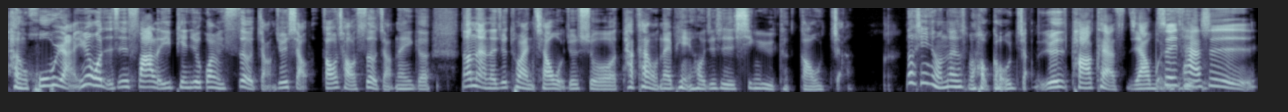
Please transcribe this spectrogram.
很忽然，因为我只是发了一篇就关于社长，就是小高潮社长那一个，然后男的就突然敲我，就说他看我那篇以后就是性欲可高涨。那心想那有什么好高涨的？就是 podcast 加文，所以他是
